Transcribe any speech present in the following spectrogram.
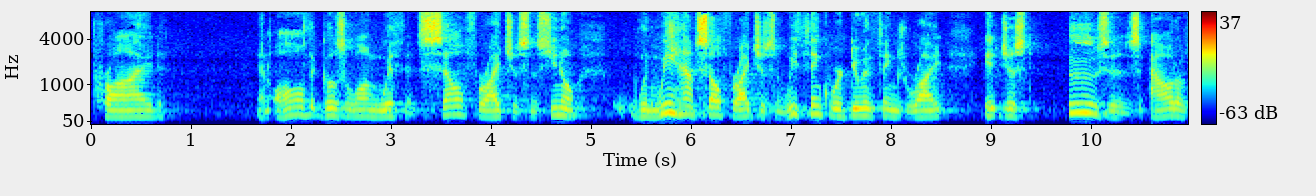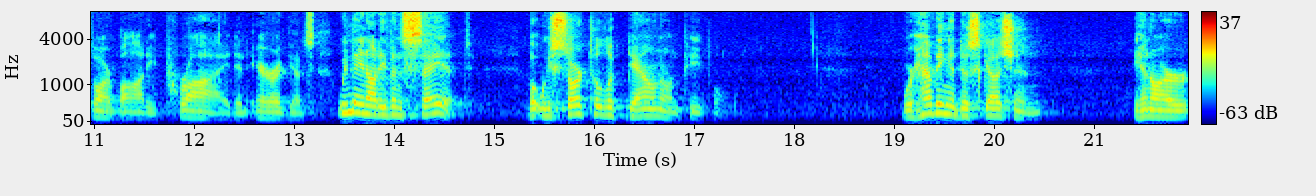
pride, and all that goes along with it self righteousness. You know, when we have self righteousness, we think we're doing things right, it just oozes out of our body pride and arrogance. We may not even say it, but we start to look down on people. We're having a discussion in our,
